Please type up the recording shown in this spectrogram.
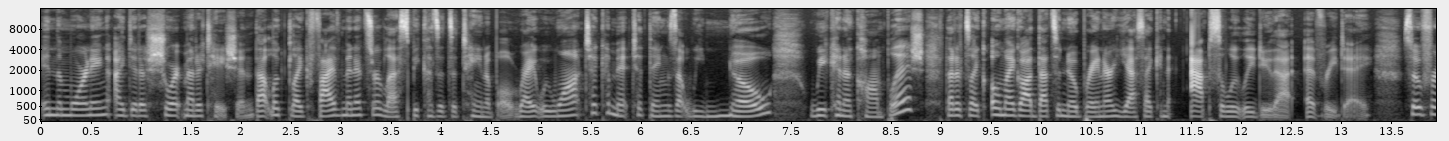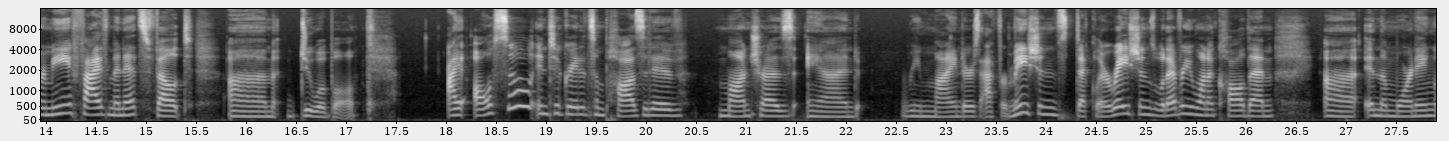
in the morning, I did a short meditation. That looked like five minutes or less because it's attainable, right? We want to commit to things that we know we can accomplish, that it's like, oh my God, that's a no brainer. Yes, I can absolutely do that every day. So for me, five minutes felt um, doable. I also integrated some positive mantras and reminders, affirmations, declarations, whatever you want to call them, uh, in the morning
